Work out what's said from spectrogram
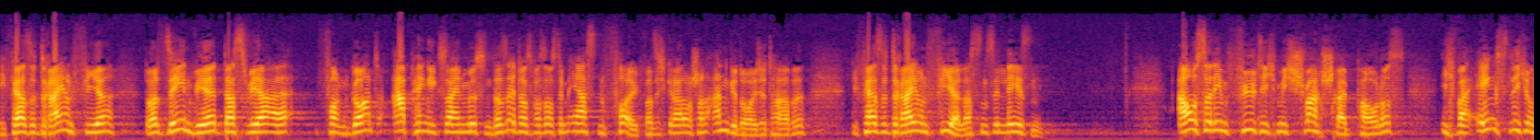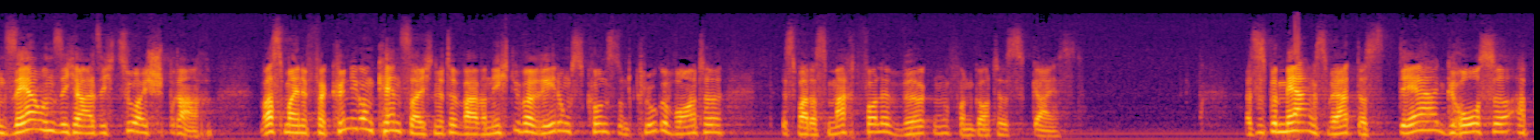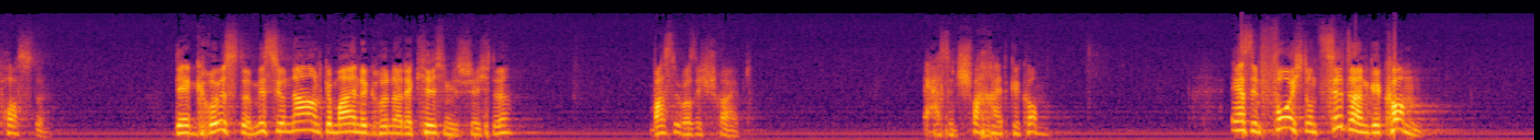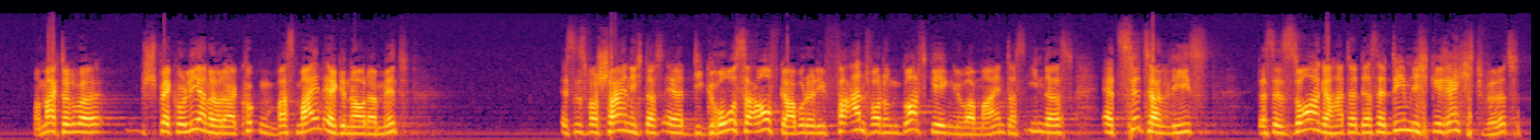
Die Verse 3 und 4, dort sehen wir, dass wir äh, von Gott abhängig sein müssen. Das ist etwas, was aus dem ersten folgt, was ich gerade auch schon angedeutet habe. Die Verse 3 und 4, lasst uns sie lesen. Außerdem fühlte ich mich schwach, schreibt Paulus. Ich war ängstlich und sehr unsicher, als ich zu euch sprach. Was meine Verkündigung kennzeichnete, waren nicht Überredungskunst und kluge Worte, es war das machtvolle Wirken von Gottes Geist. Es ist bemerkenswert, dass der große Apostel, der größte Missionar und Gemeindegründer der Kirchengeschichte, was über sich schreibt. Er ist in Schwachheit gekommen. Er ist in Furcht und Zittern gekommen. Man mag darüber spekulieren oder gucken, was meint er genau damit. Es ist wahrscheinlich, dass er die große Aufgabe oder die Verantwortung Gott gegenüber meint, dass ihn das erzittern ließ, dass er Sorge hatte, dass er dem nicht gerecht wird.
